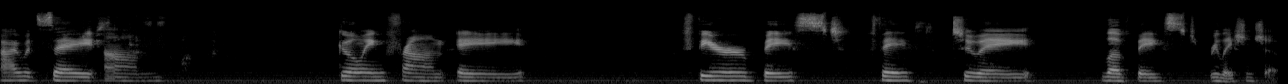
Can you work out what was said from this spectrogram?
I would say um, going from a fear based faith to a love based relationship.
